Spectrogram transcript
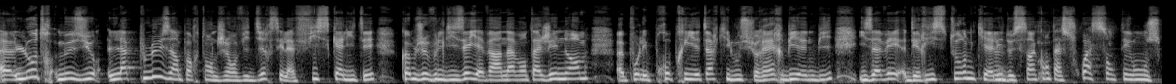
Euh, L'autre mesure la plus importante, j'ai envie de dire, c'est la fiscalité. Comme je vous le disais, il y avait un avantage énorme euh, pour les propriétaires qui louent sur Airbnb. Ils avaient des ristournes qui allaient de 50 à 71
